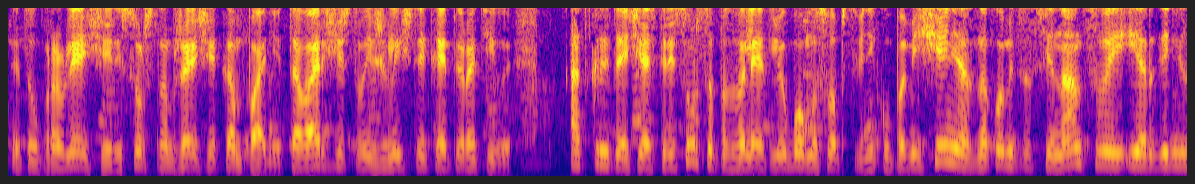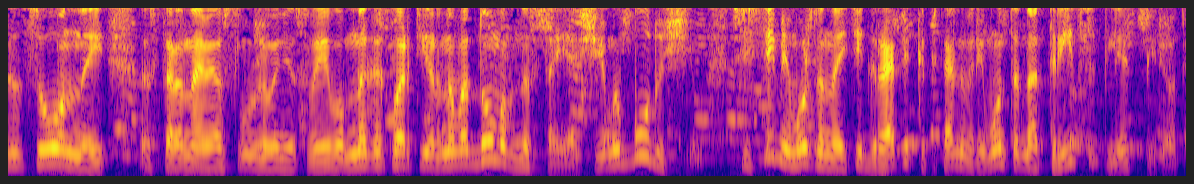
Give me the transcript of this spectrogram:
Это управляющие ресурсоснабжающие компании, товарищества и жилищные кооперативы. Открытая часть ресурса позволяет любому собственнику помещения ознакомиться с финансовой и организационной сторонами обслуживания своего многоквартирного дома в настоящем и будущем. В системе можно найти график капитального ремонта на 30 лет вперед.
